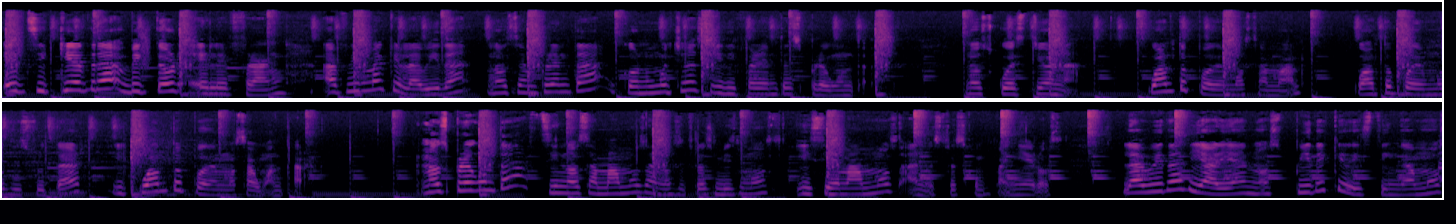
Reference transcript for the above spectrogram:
el psiquiatra Víctor L. Frank afirma que la vida nos enfrenta con muchas y diferentes preguntas. Nos cuestiona cuánto podemos amar, cuánto podemos disfrutar y cuánto podemos aguantar. Nos pregunta si nos amamos a nosotros mismos y si amamos a nuestros compañeros. La vida diaria nos pide que distingamos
